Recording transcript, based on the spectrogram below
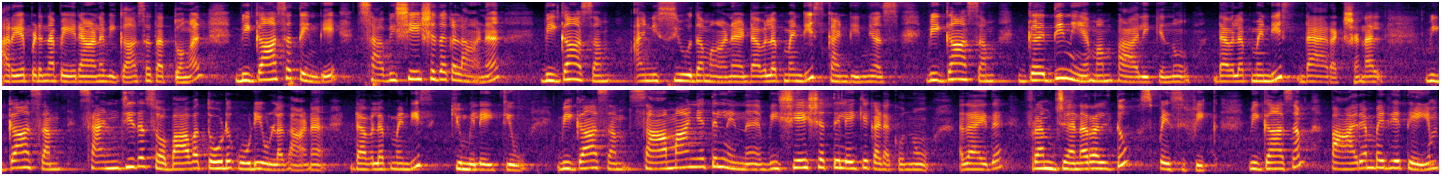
അറിയപ്പെടുന്ന പേരാണ് വികാസ തത്വങ്ങൾ വികാസത്തിന്റെ സവിശേഷതകളാണ് വികാസം അനുസ്യൂതമാണ്. ഡെവലപ്മെന്റ് ഈസ് കണ്ടിന്യൂസ് വികാസം ഗതി നിയമം പാലിക്കുന്നു. ഡെവലപ്മെന്റ് ഈസ് ഡയറക്ഷണൽ വികാസം സഞ്ചിത സ്വഭാവത്തോടു കൂടിയുള്ളതാണ്. ഡെവലപ്മെന്റ് ഈസ് ക്യുമുലേറ്റീവ് വികാസം സാമാന്യത്തിൽ നിന്ന് വിശേഷത്തിലേക്ക് കടക്കുന്നു. അതായത് ഫ്രം ജനറൽ ടു സ്പെസിഫിക് വികാസം പാരമ്പര്യത്തെയും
